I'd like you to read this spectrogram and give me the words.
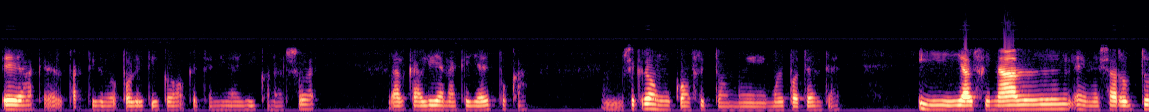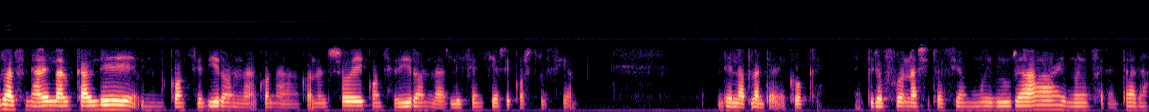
eh, EA, que era el partido político que tenía allí con el PSOE, la alcaldía en aquella época. Mm, Se creó un conflicto muy, muy potente. Y al final, en esa ruptura, al final el alcalde mm, concedieron con, la- con el PSOE concedieron las licencias de construcción de la planta de coque. Pero fue una situación muy dura y muy enfrentada.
